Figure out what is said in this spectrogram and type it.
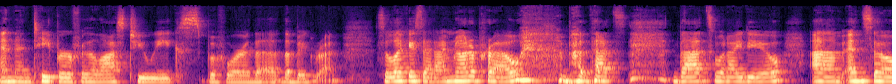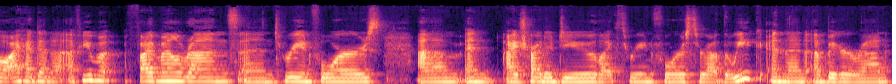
and then taper for the last two weeks before the the big run. So, like I said, I'm not a pro, but that's that's what I do. Um, and so I had done a, a, few five mile runs and three and fours, um, and I try to do like three and fours throughout the week, and then a bigger run.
